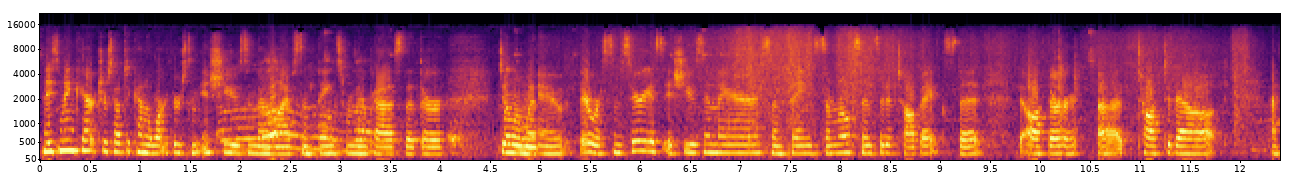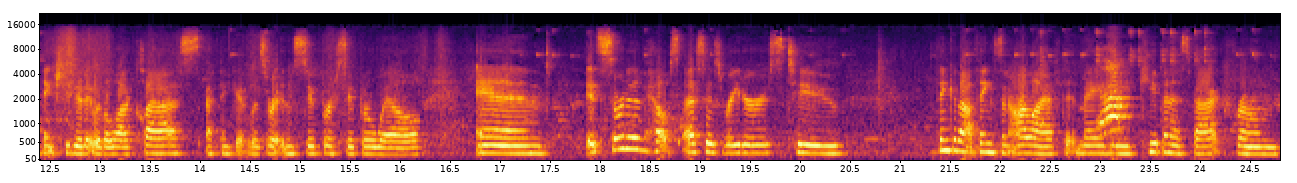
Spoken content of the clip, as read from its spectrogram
these main characters have to kind of work through some issues in their life, some things from their past that they're dealing with. You know, there were some serious issues in there, some things, some real sensitive topics that the author uh, talked about I think she did it with a lot of class. I think it was written super, super well. And it sort of helps us as readers to think about things in our life that may be keeping us back from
